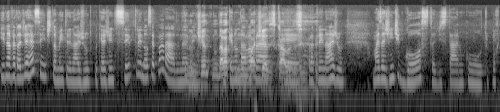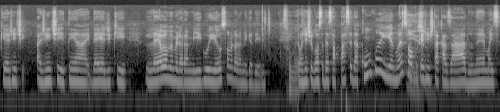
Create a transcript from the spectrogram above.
E, na verdade, é recente também treinar junto, porque a gente sempre treinou separado, né, Porque não tinha- não dava- Porque não dava batia pra, as escalas, é, assim. para treinar junto. Mas a gente gosta de estar um com o outro, porque a gente, a gente tem a ideia de que Léo é o meu melhor amigo e eu sou a melhor amiga dele. Isso. Então a gente gosta dessa parte da companhia, não é só porque a Isso. gente está casado, né? Mas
